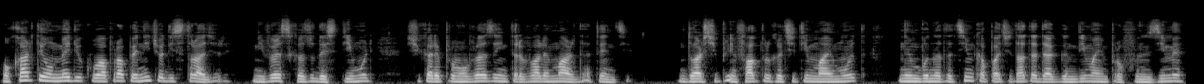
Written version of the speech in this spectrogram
O carte e un mediu cu aproape nicio distragere, nivel scăzut de stimuli și care promovează intervale mari de atenție. Doar și prin faptul că citim mai mult, ne îmbunătățim capacitatea de a gândi mai în profunzime,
